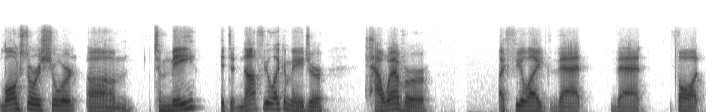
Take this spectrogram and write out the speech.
long story short, um, to me, it did not feel like a major. However, I feel like that that thought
